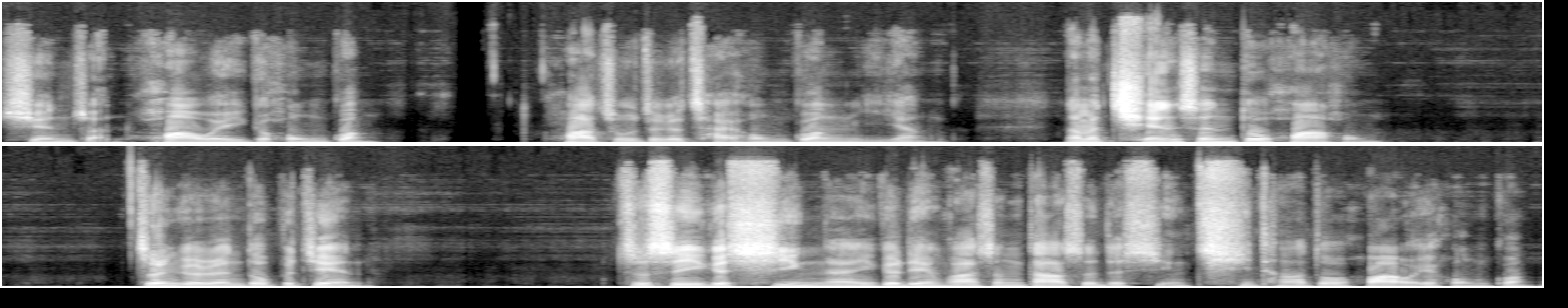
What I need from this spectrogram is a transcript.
旋转化为一个红光，画出这个彩虹光一样的。那么全身都化红，整个人都不见了，只是一个形啊，一个莲华生大师的形，其他都化为红光。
